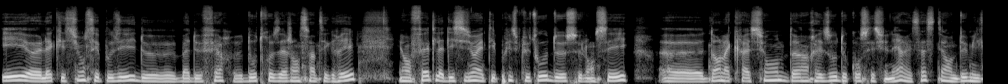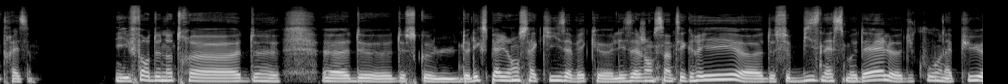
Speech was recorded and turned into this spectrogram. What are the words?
et la question s'est posée de, bah, de faire d'autres agences intégrées. Et en fait, la décision a été prise plutôt de se lancer dans la création d'un réseau de concessionnaires, et ça, c'était en 2013. Et fort de notre euh, de euh, de, de ce que de l'expérience acquise avec euh, les agences intégrées, de ce business model, du coup, on a pu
